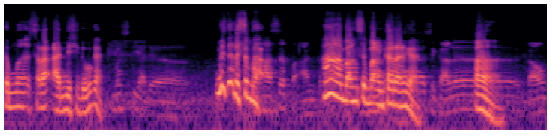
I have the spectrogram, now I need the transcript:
kemesraan di situ bukan? Mesti ada Mesti ada sebab. bahasa perantaran. Ha, bangsa Di mana perantaran kan? Segala Ha. kaum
